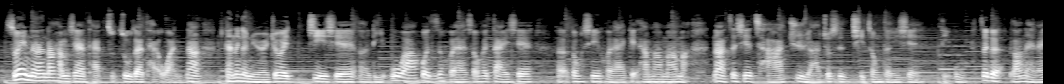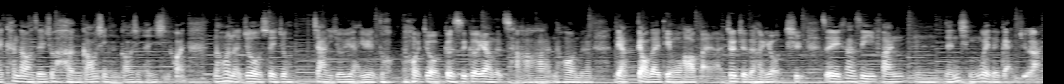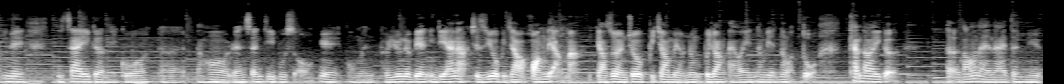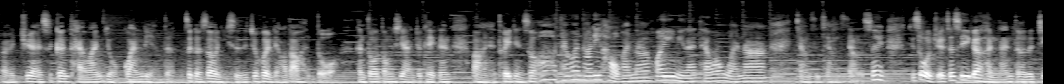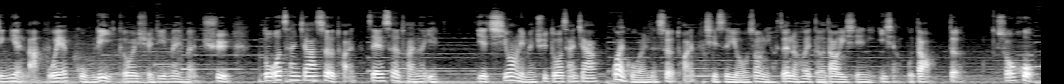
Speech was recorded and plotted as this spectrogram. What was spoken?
所以呢，那他们现在台住住在台湾，那那那个女儿就会寄一些呃礼物啊，或者是回来的时候会带一些。呃，东西回来给他妈妈嘛，那这些茶具啊，就是其中的一些礼物。这个老奶奶看到这些就很高兴，很高兴，很喜欢。然后呢，就所以就家里就越来越多，然后就各式各样的茶，然后呢晾吊在天花板啊，就觉得很有趣。这也算是一番嗯人情味的感觉啦，因为你在一个美国呃，然后人生地不熟，因为我们 Purdue 那边印第安纳其实又比较荒凉嘛，亚洲人就比较没有那么不像 LA 那边那么多，看。到一个呃老奶奶的女儿，居然是跟台湾有关联的。这个时候，你其实就会聊到很多很多东西啊，你就可以跟老奶奶推荐说，哦，台湾哪里好玩呐？欢迎你来台湾玩呐，这样子，这样子，这样子。所以，其实我觉得这是一个很难得的经验啦。我也鼓励各位学弟妹们去多参加社团，这些社团呢，也也希望你们去多参加外国人的社团。其实有的时候，你真的会得到一些你意想不到的收获。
